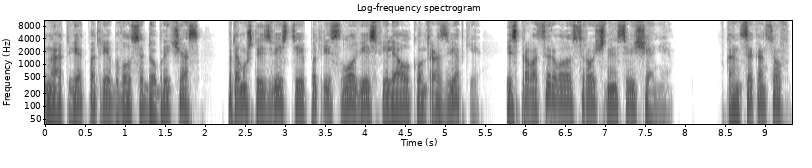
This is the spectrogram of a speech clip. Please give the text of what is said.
На ответ потребовался добрый час, потому что известие потрясло весь филиал контрразведки и спровоцировало срочное совещание. В конце концов,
